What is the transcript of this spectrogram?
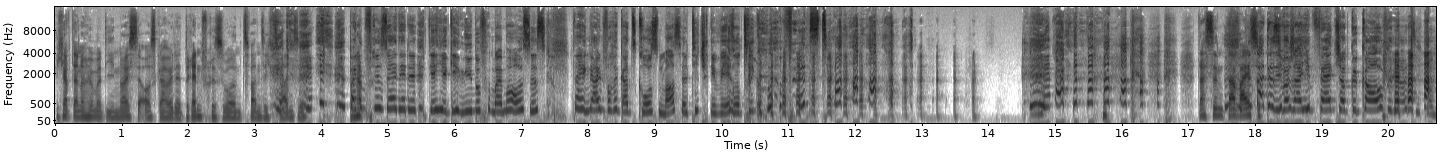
ich habe dann noch immer die neueste Ausgabe der Trendfrisuren 2020. Bei dem Friseur, der, der hier gegenüber von meinem Haus ist, da hängt einfach einen ganz großen Marcel Titsch Rivero Trikot am Fenster. Das sind, da weiß Das hat er sich wahrscheinlich im Fanshop gekauft. Und dachte sich, komm,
